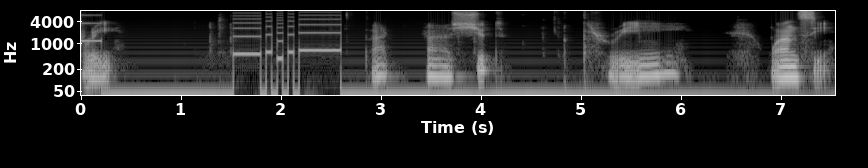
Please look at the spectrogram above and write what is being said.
three. Back, uh, shoot. Three, one, C.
